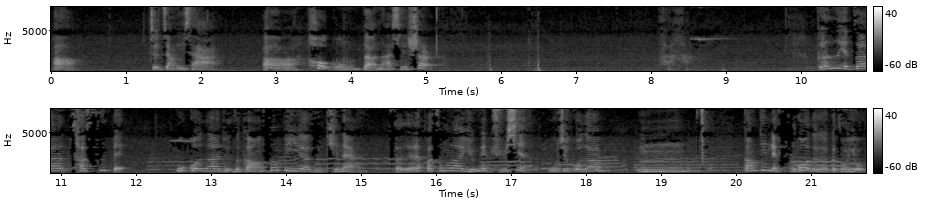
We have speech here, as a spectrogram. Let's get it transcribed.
啊，就讲一下呃后宫的那些事儿，哈哈。搿是一只测试版，我觉着就是讲身边的事体呢。实在发生了有眼局限，我就觉着，嗯，讲点历史高头的搿种有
